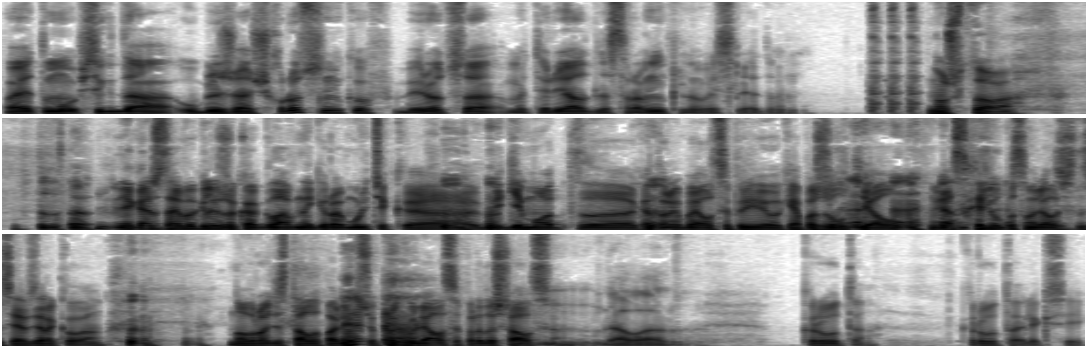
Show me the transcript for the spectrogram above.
Поэтому всегда у ближайших родственников берется материал для сравнительного исследования. Ну что, мне кажется, я выгляжу как главный герой мультика «Бегемот», э, который боялся прививок. Я пожелтел. Я сходил, посмотрел сейчас на себя в зеркало. Но вроде стало полегче. Прогулялся, продышался. Да ладно. Круто. Круто, Алексей.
